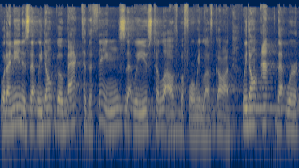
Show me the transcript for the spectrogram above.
What I mean is that we don't go back to the things that we used to love before we love God. We don't act that we're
